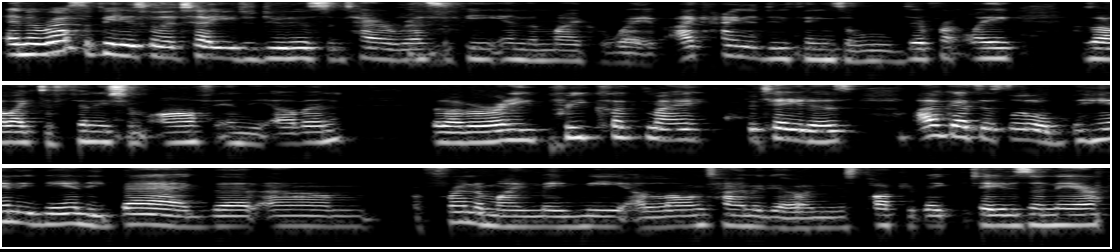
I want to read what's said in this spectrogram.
And the recipe is going to tell you to do this entire recipe in the microwave. I kind of do things a little differently because I like to finish them off in the oven. But I've already pre-cooked my potatoes. I've got this little handy dandy bag that um, a friend of mine made me a long time ago. And you just pop your baked potatoes in there.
